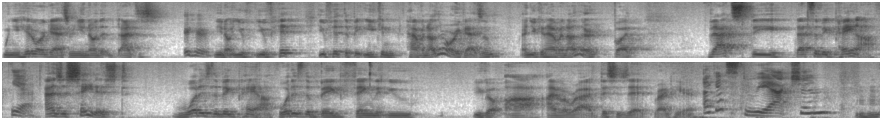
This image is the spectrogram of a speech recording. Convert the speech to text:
when you hit orgasm you know that that's you know you've, you've hit you've hit the you can have another orgasm and you can have another but that's the that's the big payoff Yeah. as a sadist what is the big payoff what is the big thing that you you go ah I've arrived this is it right here I guess the reaction, Mm-hmm.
